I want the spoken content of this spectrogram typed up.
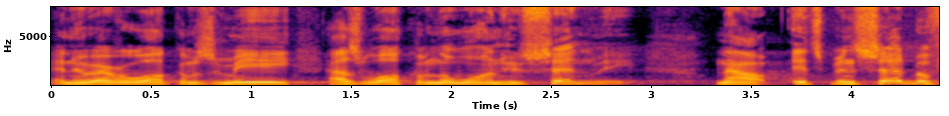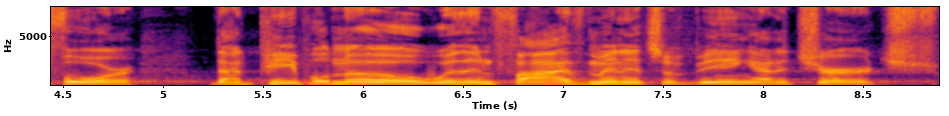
and whoever welcomes me has welcomed the one who sent me. Now, it's been said before that people know within five minutes of being at a church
